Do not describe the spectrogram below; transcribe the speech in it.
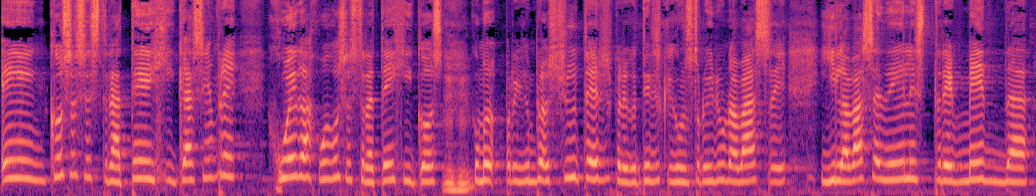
en cosas estratégicas, siempre juega juegos estratégicos, como por ejemplo shooters, pero que tienes que construir una base y la base de él es tremenda.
